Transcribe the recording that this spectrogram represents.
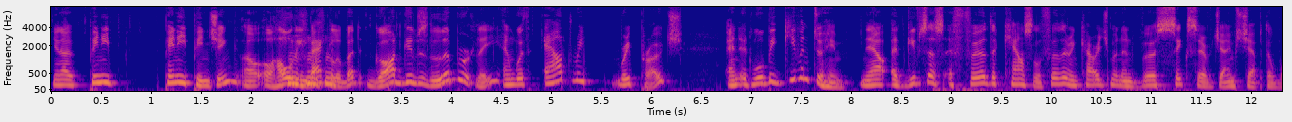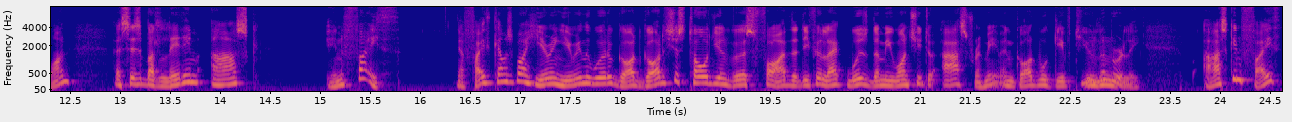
you know, penny penny pinching or, or holding back a little bit. God gives liberally and without re- reproach, and it will be given to him. Now, it gives us a further counsel, further encouragement in verse 6 there of James chapter 1. It says, But let him ask in faith. Now, faith comes by hearing, hearing the word of God. God has just told you in verse 5 that if you lack wisdom, he wants you to ask from him, and God will give to you mm-hmm. liberally. Ask in faith,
